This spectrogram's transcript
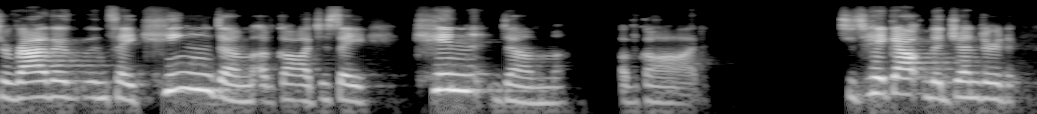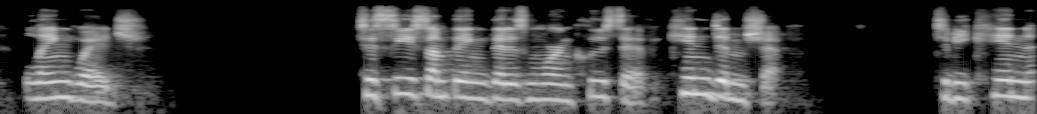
to rather than say kingdom of God, to say kin-dom of God, to take out the gendered language, to see something that is more inclusive, kingdomship, to be kin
